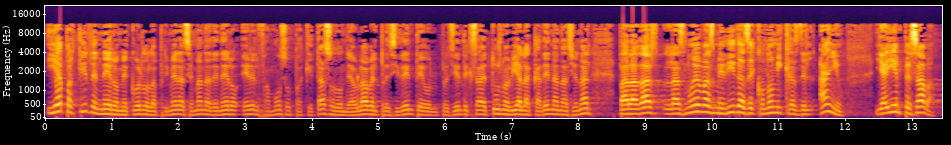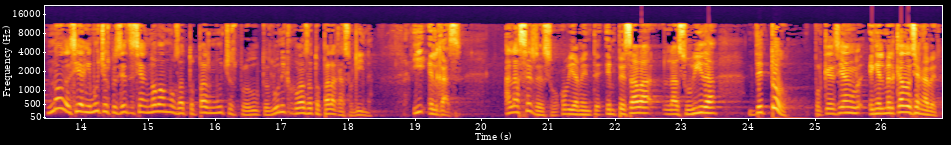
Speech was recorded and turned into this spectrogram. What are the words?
Y a partir de enero, me acuerdo, la primera semana de enero era el famoso paquetazo donde hablaba el presidente o el presidente que estaba de turno, había la cadena nacional para dar las nuevas medidas económicas del año. Y ahí empezaba. No decían, y muchos presidentes decían, no vamos a topar muchos productos, lo único que vamos a topar la gasolina y el gas. Al hacer eso, obviamente, empezaba la subida de todo porque decían, en el mercado decían, a ver,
